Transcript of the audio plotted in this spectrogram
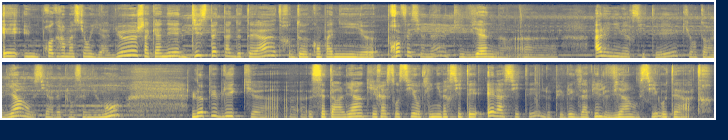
Et une programmation y a lieu. Chaque année, 10 spectacles de théâtre de compagnies euh, professionnelles qui viennent euh, à l'université, qui ont un lien aussi avec l'enseignement. Le public, euh, c'est un lien qui reste aussi entre l'université et la cité. Le public de la ville vient aussi au théâtre.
